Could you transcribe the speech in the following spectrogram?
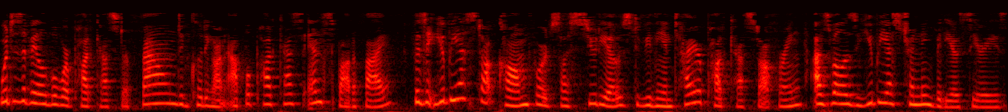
which is available where podcasts are found, including on Apple Podcasts and Spotify. Visit ubs.com forward slash studios to view the entire podcast offering, as well as a UBS trending video series.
